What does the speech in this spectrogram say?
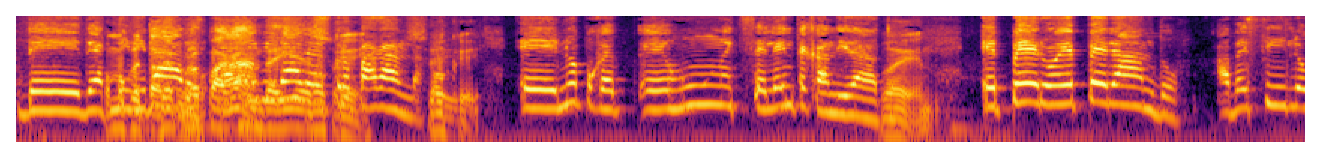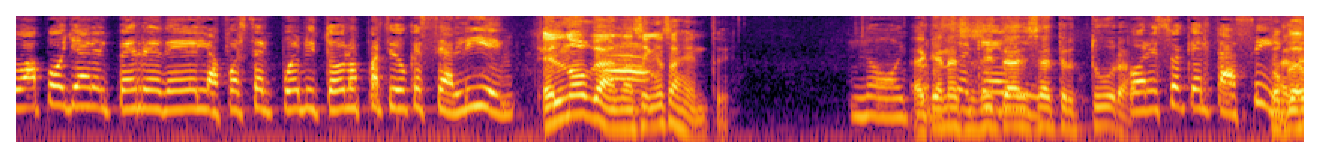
de, de actividades, propaganda actividades de propaganda. Sí. Eh, no, porque es un excelente candidato. Bueno. Eh, pero esperando a ver si lo va a apoyar el PRD, la Fuerza del Pueblo y todos los partidos que se alíen. Él no gana sin esa gente. No, y Es que eso necesita él- esa estructura. Por eso es que él está así. Porque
